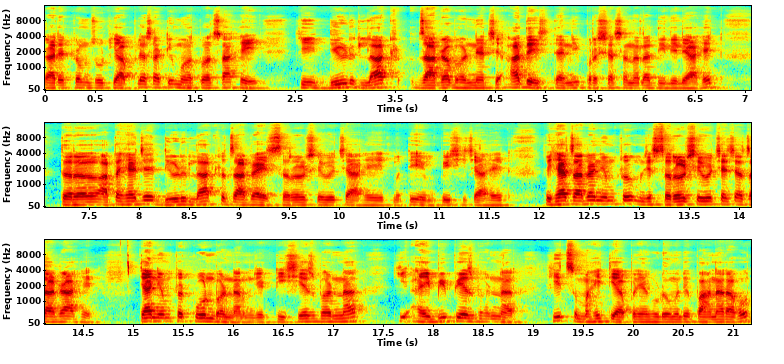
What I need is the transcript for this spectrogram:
कार्यक्रम जो की आपल्यासाठी महत्त्वाचा आहे की दीड लाख जागा भरण्याचे आदेश त्यांनी प्रशासनाला दिलेले आहेत. तर आता ह्या ज्या दीड लाख जागा आहेत सरळ सेवेच्या आहेत मग ते एम पी सीच्या आहेत तर ह्या जागा नेमकं म्हणजे सरळ सेवेच्या ज्या जागा आहेत त्या नेमकं कोण भरणार? म्हणजे टी सी एस भरणार? की आय बी पी एस भरणार हीच माहिती आपण या व्हिडिओमध्ये पाहणार आहोत.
